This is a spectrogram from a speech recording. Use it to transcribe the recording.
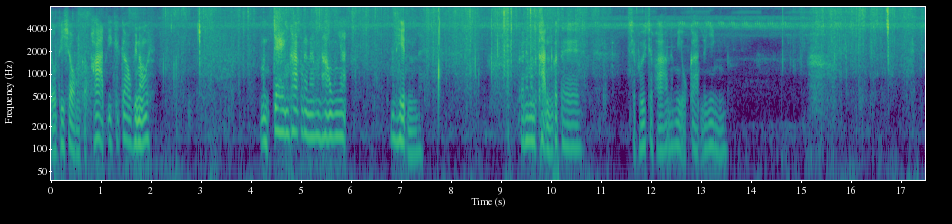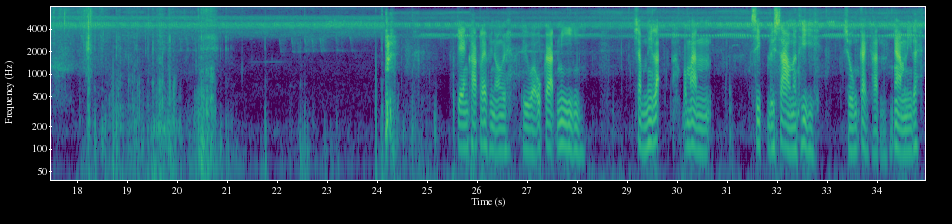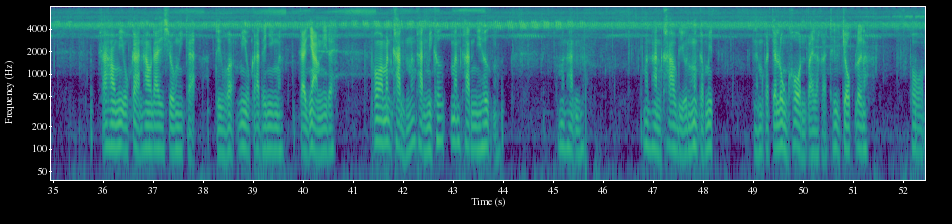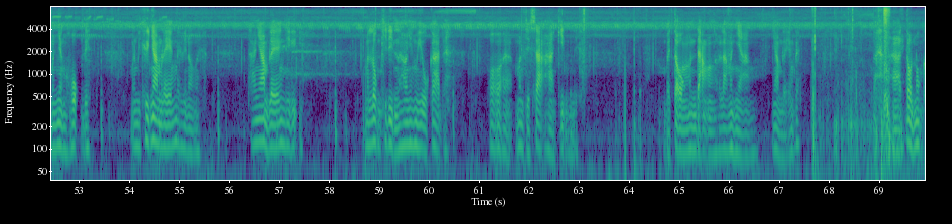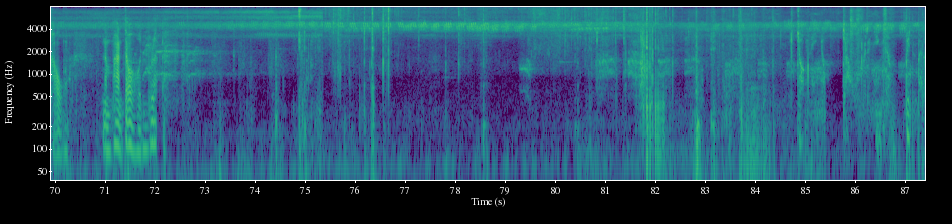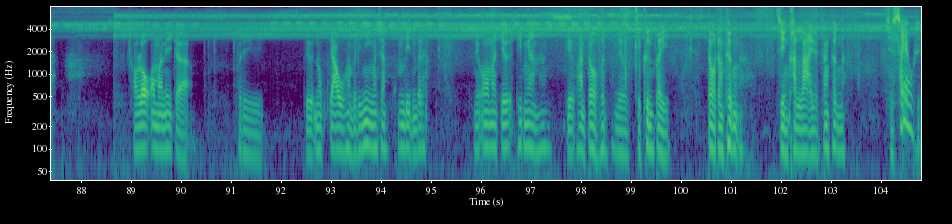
ตัวที่สองกับพาดอีกคือเก้าพี่น้องเอ้ยมันแจ้งคักเลยนะมันเฮาเนี่ยมันเห็นก็นี่มันขันก็แต่จะพื้จะพานะมีโอกาสได้ยิงแจ้งคักแล้วพี่น้องเลยถือว่าโอกาสมีชำนี้ละ ประมาณสิบหรือสานาทีชงไก่ขันงามนี้ได้ถ้าเฮามีโอกาสเฮาได้ชงนี้กะถือว่ามีโอกาสได้ยิงมันไก่ยามนี้ได้ เพราะว่ามันขันมันขันมีคือมันขันมีหึกมันหัน มันหันข้าวเดียวมันกับมิดแล้วมันก็จะลงโค่นไปแล้วก็ถือจบเลยนะเพราะว่ามันยังหกเดิมันมีคือย่ามแรงได้พี่น้องเลยถ้าย่ามแรงนี่ มันลงขี้ดินแล้วยังมีโอกาส เพราะว่ามันจะสะหากินเลยใบตองมันดังเวลามันยางยามแหลงได้ไปหาต้นนกเขานำพานต้อหนพุละจอบนี่ยกเจ้าไม่ได้ยิงซ้ำปิ่นไปละ เขาเลาะออกมานี่กะพอดีเจอนกเจ้าทำไปได้ยิ่งมันใช่มันบินไปล้วเดี๋ยวออกมาเจอทีมงานเจอผ่านต่อเพิ่นเดี๋ยวจะขึ้นไปต่อทางเทึงเสียงคันลายทางเทึงนะเสียแซวสิ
